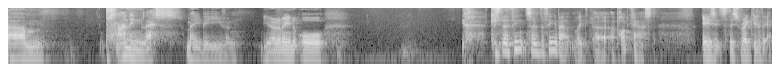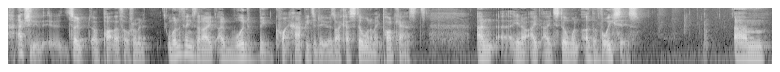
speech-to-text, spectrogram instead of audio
um, planning less, maybe even. You know what I mean? Or because the thing, so the thing about like uh, a podcast is it's this regular thing. Actually, so I'll part that thought for a minute. One of the things that I, I would be quite happy to do is like I still want to make podcasts, and uh, you know I I'd still want other voices um,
